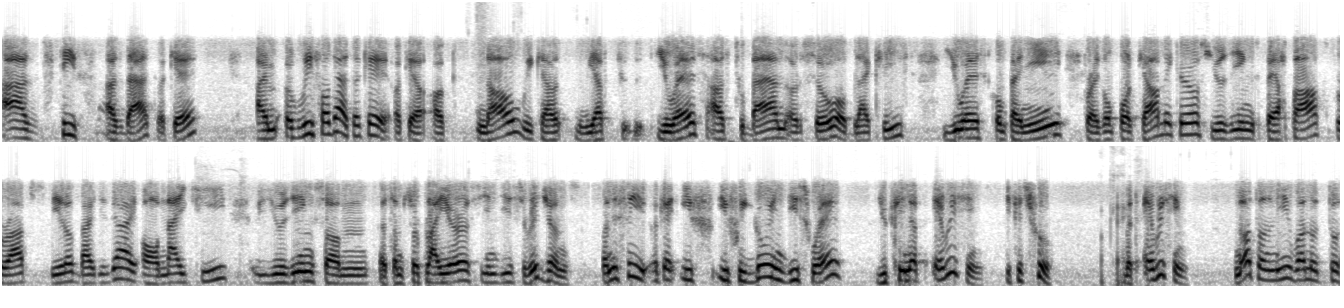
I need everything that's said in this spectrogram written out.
as stiff as that, okay, I'm agree for that. Okay, okay. Now we can we have to U.S. has to ban also or blacklist U.S. company, for example, car makers using spare parts perhaps built by this guy, or Nike using some uh, some suppliers in these regions. Honestly, okay, if if we go in this way, you clean up everything. If it's true. Okay. But everything, not only one or two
